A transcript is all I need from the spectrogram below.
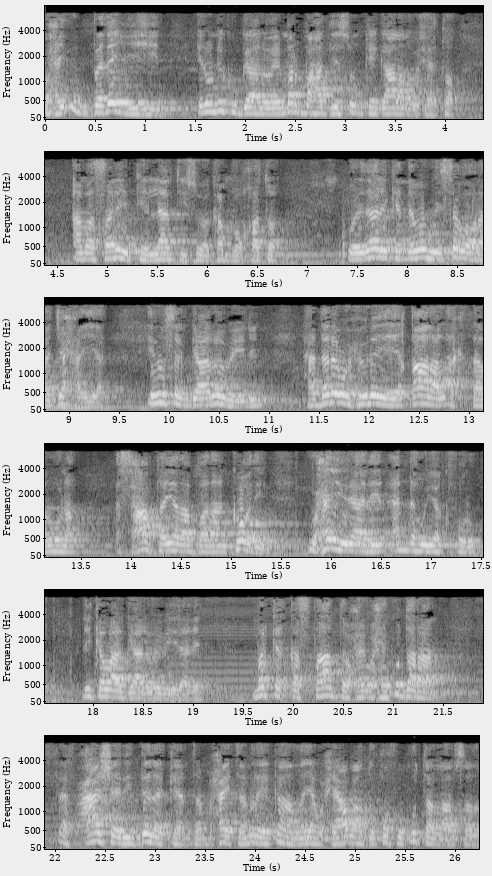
waxay u badan yihiin inuu ninku gaaloobay marba haddii sunkii gaalada u xirto ama saliibkii laabtiisuba ka muuqato. Walidaalika nawowi isagoo rajaxaya inuusan gaaloobaynin haddana wuxuu leeyahay qaala alakaruuna asxaabta yada badankoodii waxay yidhaahdeen annahu yakfuru. Ninka waa gaaloobay bay yihahdeen marka qastaanta waxay ku daraan afcaasha riddada keenta maxay tahay? Markay ka hadlayaan waxyaabaha hadduu qofku ku tallaabsado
